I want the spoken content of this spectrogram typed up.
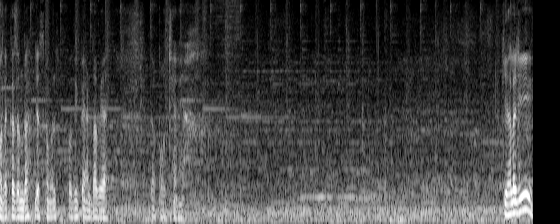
ਮਤਲਬ ਕਜ਼ਨ ਦਾ, ਜਸਕਮਲ, ਉਹਦੀ ਭੈਣ ਦਾ ਵਿਆਹ ਤਾਂ ਆਪਾਂ ਉੱਥੇ ਆਏ ਹਾਂ। ਕੀ ਹਾਲ ਹੈ ਜੀ?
